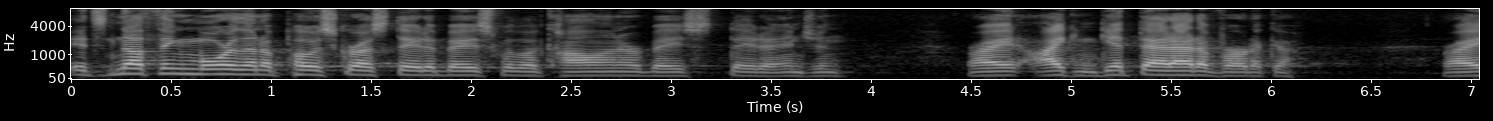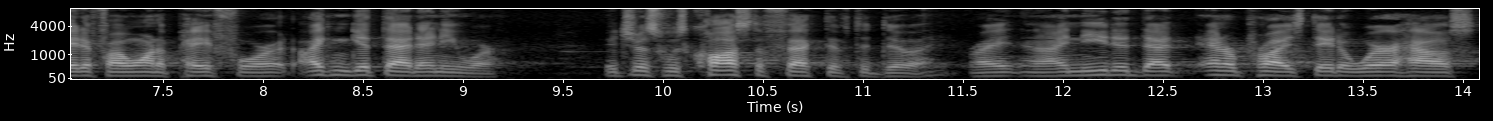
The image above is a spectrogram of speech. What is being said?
it's nothing more than a Postgres database with a columnar-based data engine, right? I can get that out of Vertica, right, if I want to pay for it. I can get that anywhere. It just was cost effective to do it, right? And I needed that enterprise data warehouse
